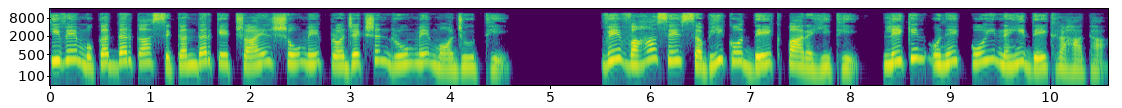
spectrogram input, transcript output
कि वे मुकद्दर का सिकंदर के ट्रायल शो में प्रोजेक्शन रूम में मौजूद थी। वे वहाँ से सभी को देख पा रही थी, लेकिन उन्हें कोई नहीं देख रहा था।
